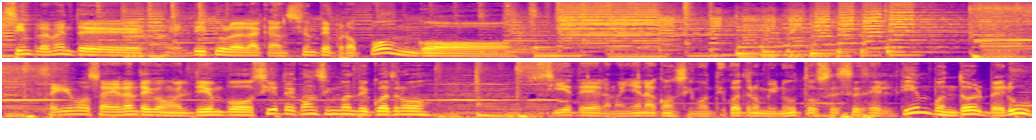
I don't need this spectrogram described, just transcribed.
Simplemente el título de la canción te propongo. Seguimos adelante con el tiempo 7 con 54. 7 de la mañana con 54 minutos. Ese es el tiempo en todo el Perú.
